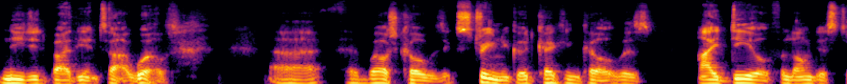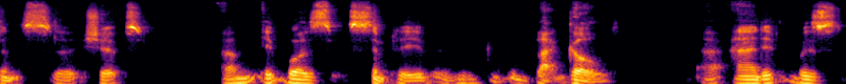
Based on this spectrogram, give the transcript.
needed by the entire world. Uh, Welsh coal was extremely good. Coking coal was ideal for long distance uh, ships. Um, it was simply black gold, uh, and it was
